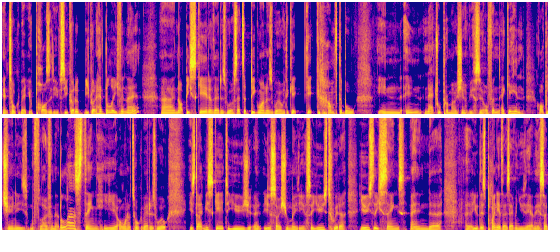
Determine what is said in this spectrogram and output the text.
and talk about your positives. You got to you got to have belief in that. Uh, not be scared of that as well. So that's a big one as well. To get get comfortable in in natural promotion of yourself. And again, opportunities will flow from that. The last thing here I want to talk about as well is don't be scared to use your, uh, your social media. So use Twitter, use these things, and uh, uh, there's plenty of those avenues out there. So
